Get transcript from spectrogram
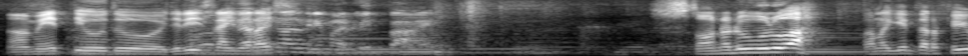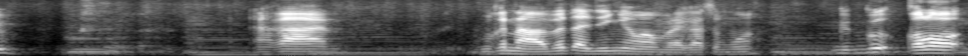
Ah Matthew tuh. Jadi duit pak Sono dulu ah, kan lagi interview. Nah kan, gue kenal banget anjing sama mereka semua. Gue kalau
